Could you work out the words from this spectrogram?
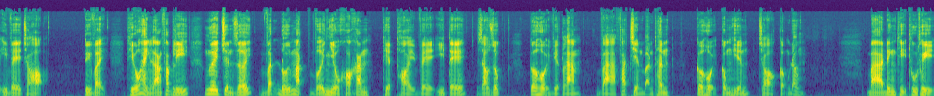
HIV cho họ. Tuy vậy, thiếu hành lang pháp lý, người chuyển giới vẫn đối mặt với nhiều khó khăn, thiệt thòi về y tế, giáo dục, cơ hội việc làm và phát triển bản thân, cơ hội cống hiến cho cộng đồng. Bà Đinh Thị Thu Thủy,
